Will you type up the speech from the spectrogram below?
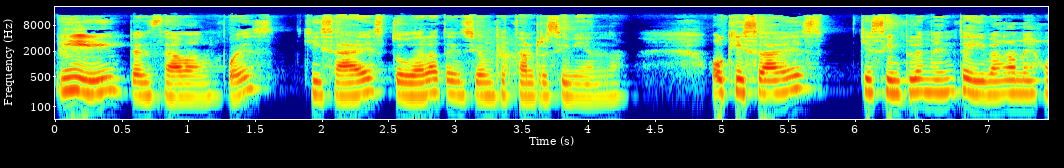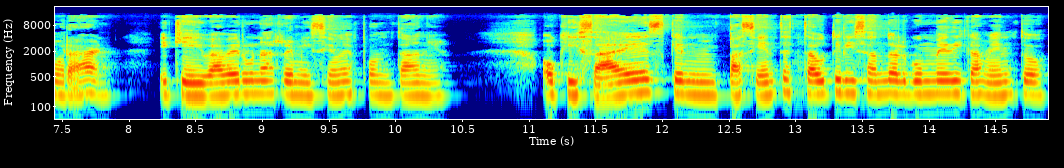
Y pensaban, pues, quizá es toda la atención que están recibiendo. O quizá es que simplemente iban a mejorar y que iba a haber una remisión espontánea. O quizá es que el paciente está utilizando algún medicamento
